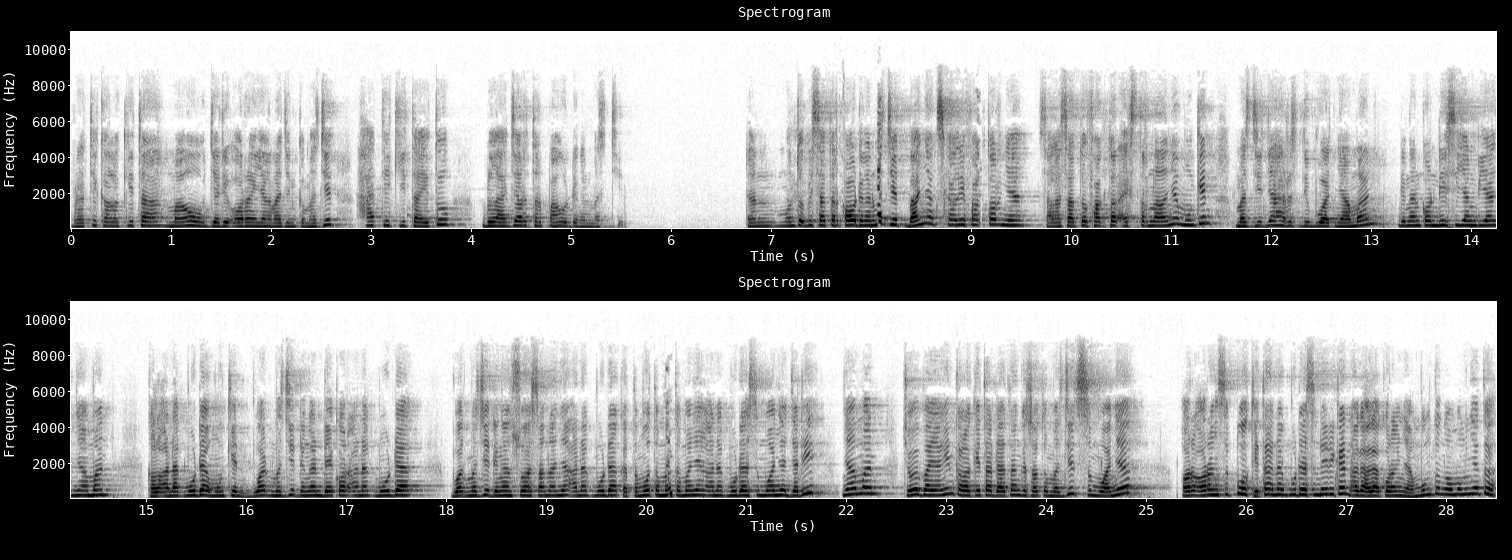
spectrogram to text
Berarti kalau kita mau jadi orang yang rajin ke masjid, hati kita itu belajar terpaut dengan masjid. Dan untuk bisa terpaut dengan masjid banyak sekali faktornya. Salah satu faktor eksternalnya mungkin masjidnya harus dibuat nyaman dengan kondisi yang dia nyaman. Kalau anak muda mungkin buat masjid dengan dekor anak muda, buat masjid dengan suasananya anak muda, ketemu teman-temannya anak muda semuanya, jadi nyaman. Coba bayangin kalau kita datang ke suatu masjid semuanya orang-orang sepuh, kita anak muda sendiri kan agak-agak kurang nyambung tuh ngomongnya tuh.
